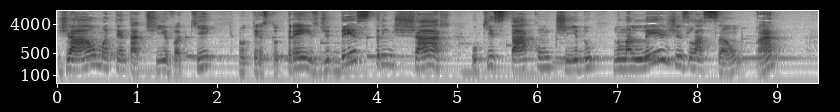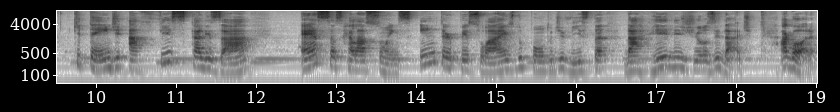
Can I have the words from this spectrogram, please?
já há uma tentativa aqui no texto 3 de destrinchar o que está contido numa legislação né, que tende a fiscalizar essas relações interpessoais do ponto de vista da religiosidade. Agora,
